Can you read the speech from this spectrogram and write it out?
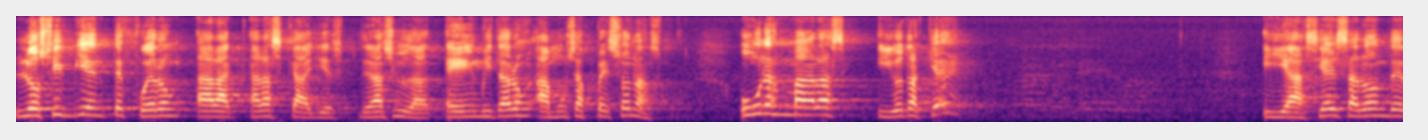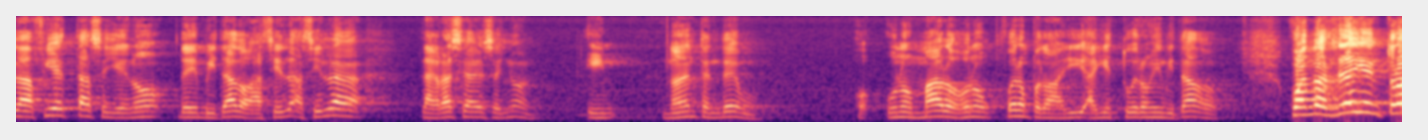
Los sirvientes fueron a, las calles de la ciudad e invitaron a muchas personas, unas malas y otras qué. Y así el salón de la fiesta se llenó de invitados. Así, así la, la gracia del Señor. Y no entendemos unos malos fueron, pero allí, allí estuvieron invitados. Cuando el rey entró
